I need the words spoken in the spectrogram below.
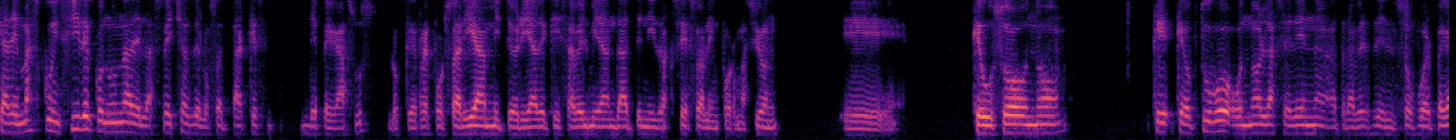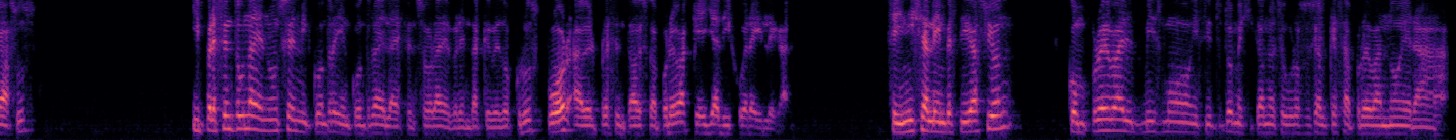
que además coincide con una de las fechas de los ataques de Pegasus, lo que reforzaría mi teoría de que Isabel Miranda ha tenido acceso a la información eh, que usó o no, que, obtuvo o no la Sedena a través del software Pegasus. Y presenta una denuncia en mi contra y en contra de la defensora de Brenda Quevedo Cruz por haber presentado esta prueba que ella dijo era ilegal. Se inicia la investigación, comprueba el mismo Instituto Mexicano del Seguro Social que esa prueba no era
